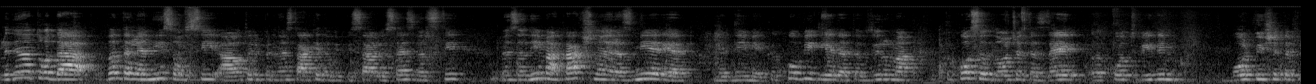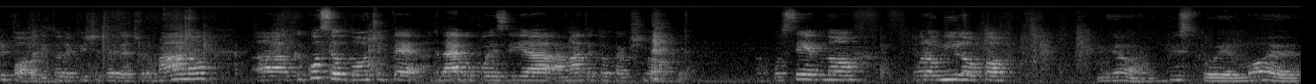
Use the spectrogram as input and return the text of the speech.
Glede na to, da vendarle niso vsi avtori pri nas taki, da bi pisali vse zvrsti, me zanima, kakšno je razmerje med njimi, kako vi gledate oziroma kako se odločate zdaj, eh, kot vidim, bolj pišete pripovedi, torej pišete več romanov, eh, kako se odločite, kdaj bo poezija, a imate to kakšno posebno uravnilovko? Ja, v bistvu je moje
